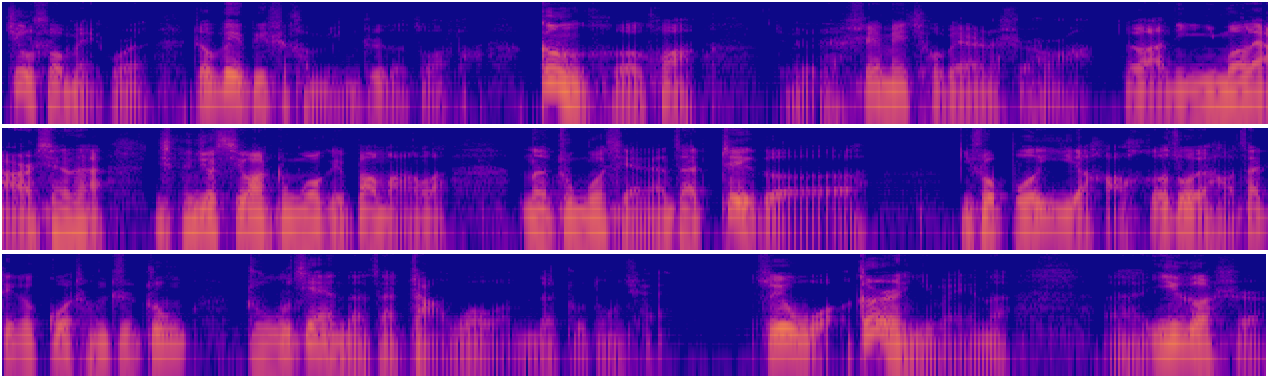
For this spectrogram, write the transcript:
就说美国人，这未必是很明智的做法。更何况，就是谁没求别人的时候啊？对吧？你一抹脸儿，现在 你就希望中国给帮忙了。那中国显然在这个，你说博弈也好，合作也好，在这个过程之中，逐渐的在掌握我们的主动权。所以我个人以为呢，呃，一个是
